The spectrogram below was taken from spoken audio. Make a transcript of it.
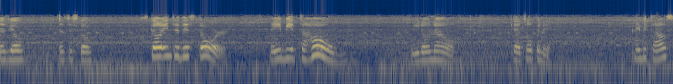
Let's go. Let's just go. Let's go into this door. Maybe it's a home. We don't know. Okay, let's open it. Maybe it's a house.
